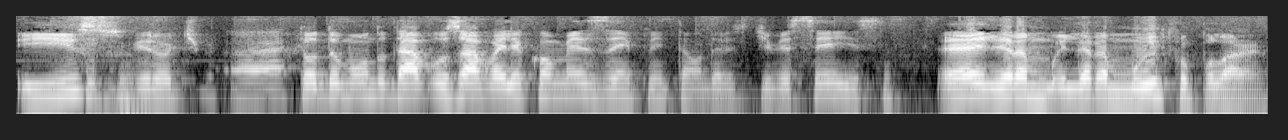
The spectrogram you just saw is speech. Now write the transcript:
Isso. Virou tipo. É. Todo mundo dava, usava ele como exemplo, então deve, devia ser isso. É, ele era, ele era muito popular.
